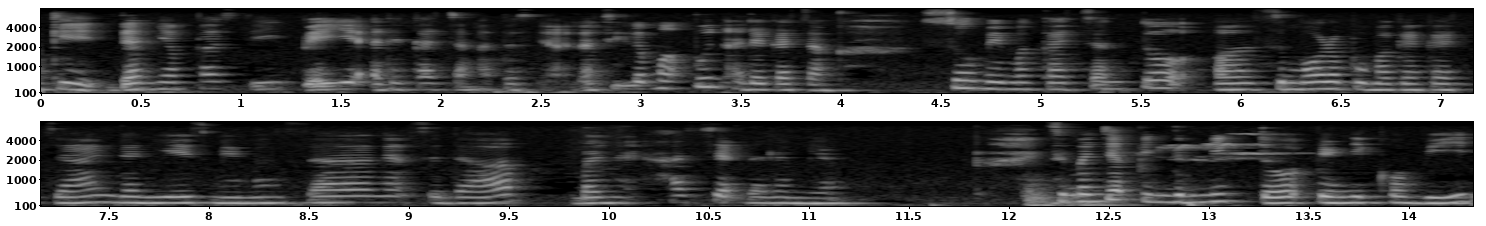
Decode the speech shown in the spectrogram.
Okey, dan yang pasti peyek ada kacang atasnya. Nasi lemak pun ada kacang. So memang kacang tu uh, semua orang pun makan kacang dan yes memang sangat sedap banyak khasiat dalamnya. Semenjak pandemik tu, pandemik COVID,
